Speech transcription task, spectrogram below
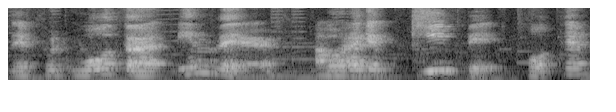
they put water in there, or like keep it for 10,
